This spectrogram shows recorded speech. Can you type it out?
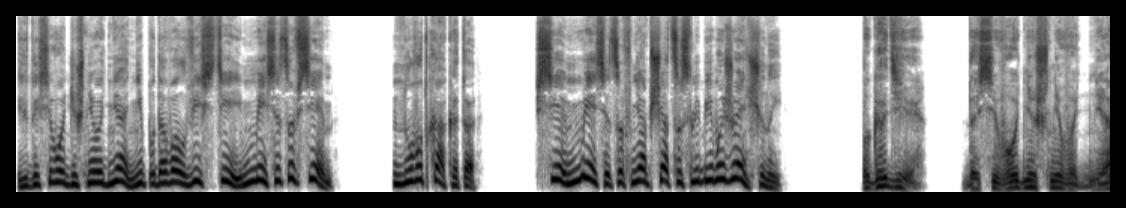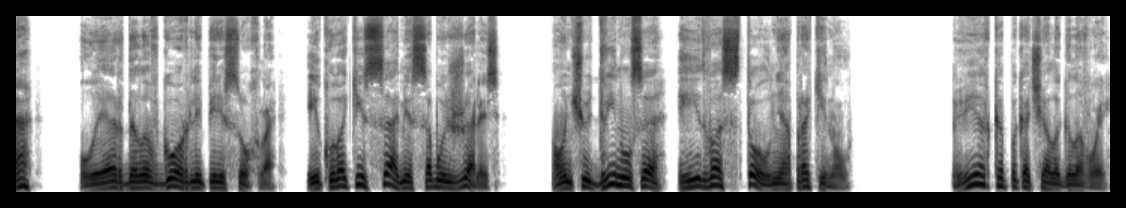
и до сегодняшнего дня не подавал вестей месяцев семь. Ну вот как это? Семь месяцев не общаться с любимой женщиной. Погоди, до сегодняшнего дня у Эрдела в горле пересохло, и кулаки сами с собой сжались. Он чуть двинулся и едва стол не опрокинул. Верка покачала головой.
